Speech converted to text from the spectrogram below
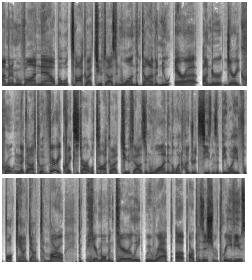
I'm going to move on now, but we'll talk about 2001, the dawn of a new era under Gary Crowton that got off to a very quick start. We'll talk about 2001 in the 100 seasons of BYU football countdown tomorrow. But here momentarily, we wrap up our position previews.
